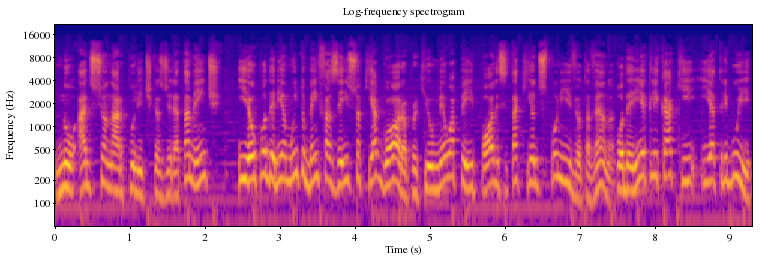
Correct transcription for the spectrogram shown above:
no adicionar políticas diretamente e eu poderia muito bem fazer isso aqui agora, porque o meu API Policy está aqui disponível, tá vendo? Poderia clicar aqui e atribuir.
